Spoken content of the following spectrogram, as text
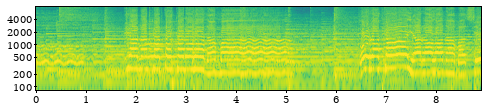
Oh. Yana kata karala nama. Ora kaya rala nama se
